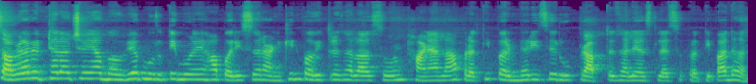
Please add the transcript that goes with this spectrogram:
सावळ्या विठ्ठलाच्या या भव्य मूर्तीमुळे हा परिसर आणखीन पवित्र झाला असून ठाण्याला प्रति पंढरीचे रूप प्राप्त झाले असल्याचं प्रतिपादन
